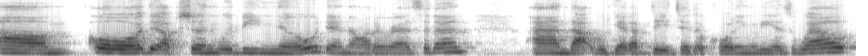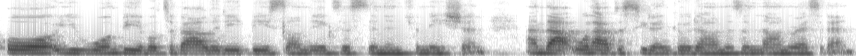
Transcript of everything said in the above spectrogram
Um, or the option would be no, they're not a resident and that would get updated accordingly as well, or you won't be able to validate based on the existing information. And that will have the student go down as a non-resident.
